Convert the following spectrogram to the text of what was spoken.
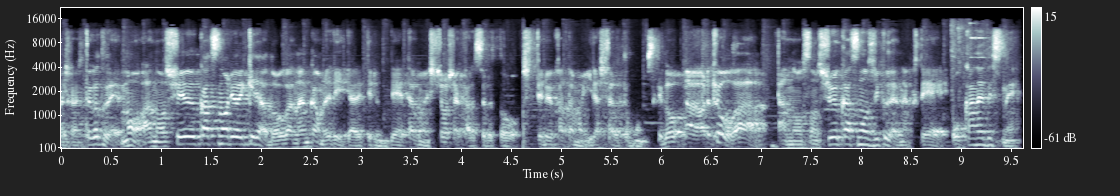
確かにということで、もうあの就活の領域では動画何回も出ていただいてるんで、多分視聴者からすると知ってる方もいらっしゃると思うんですけど、今日はあのその就活の軸ではなくて、お金ですね。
